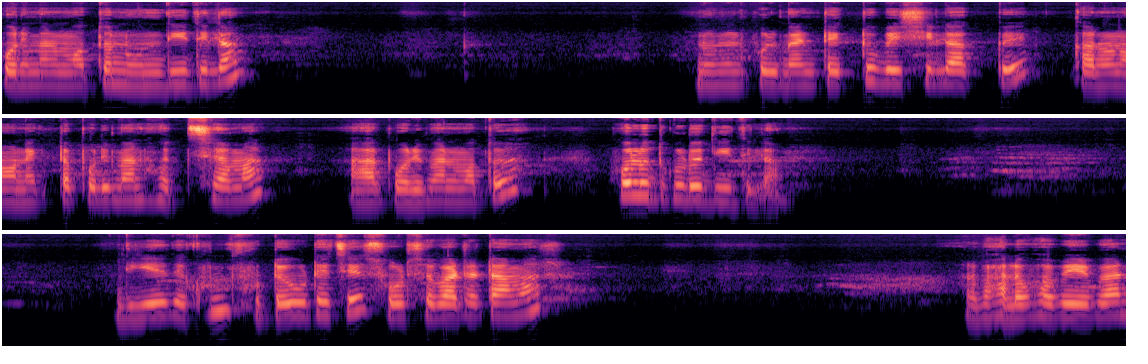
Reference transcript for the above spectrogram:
পরিমাণ মতো নুন দিয়ে দিলাম। নুনের পরিমাণটা একটু বেশি লাগবে, কারণ অনেকটা পরিমাণ হচ্ছে আমার, আর পরিমাণ মতো হলুদ গুঁড়ো দিয়ে দিলাম। দিয়ে দেখুন ফুটে উঠেছে সর্ষে বাটাটা আমার। আর ভালোভাবে এবার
